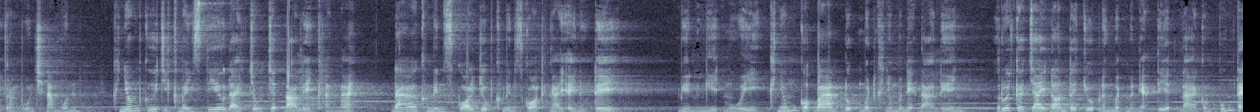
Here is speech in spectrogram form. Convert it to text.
9ឆ្នាំមុនខ្ញុំគឺជាក្មេងស្ទៀវដែលចូលចិត្តដើរលេងខ្លាំងណាស់ដើរគ្មានស្គាល់យប់គ្មានស្គាល់ថ្ងៃអីនោះទេ មានល្ងាចមួយខ្ញុំក៏បានដប់មិត្តខ្ញុំម្នាក់ដើរលេងរួចក៏ចៃដន្យទៅជួបនឹងមិត្តម្នាក់ទៀតដែលកំពុងតែ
